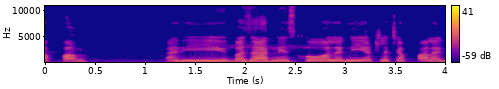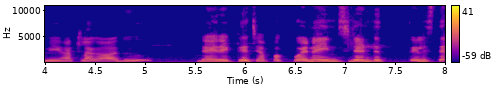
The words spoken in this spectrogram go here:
తప్ప అది బజార్ వేసుకోవాలని అట్లా చెప్పాలని అట్లా కాదు. డైరెక్ట్గా చెప్పకపోయినా ఇన్సిడెంట్ తెలిస్తే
